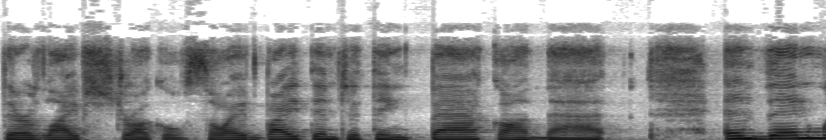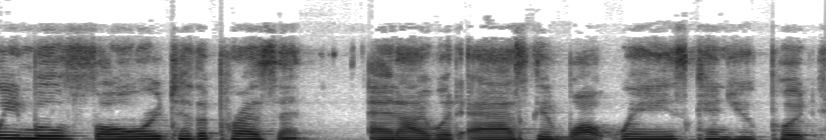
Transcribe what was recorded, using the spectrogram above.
their life struggle. So I invite them to think back on that. And then we move forward to the present. And I would ask, in what ways can you put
